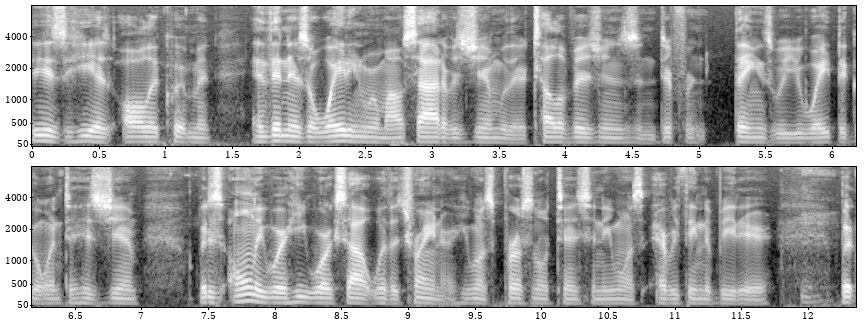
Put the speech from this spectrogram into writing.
So he has he has all the equipment, and then there's a waiting room outside of his gym where there are televisions and different things where you wait to go into his gym. But it's only where he works out with a trainer. He wants personal attention. He wants everything to be there. Mm-hmm. But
